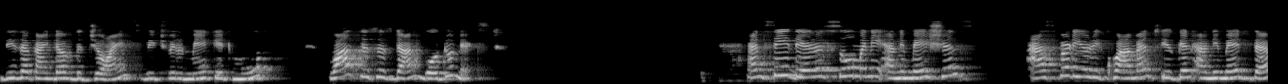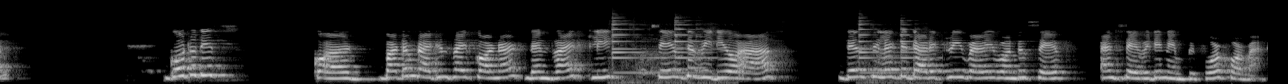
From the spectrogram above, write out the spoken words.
These are kind of the joints which will make it move once this is done, go to next. And see there are so many animations. As per your requirements, you can animate them. Go to this bottom right hand side corner, then right click, save the video as, then select the directory where you want to save and save it in MP4 format.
